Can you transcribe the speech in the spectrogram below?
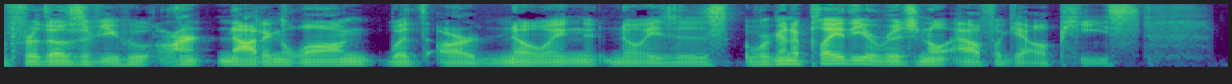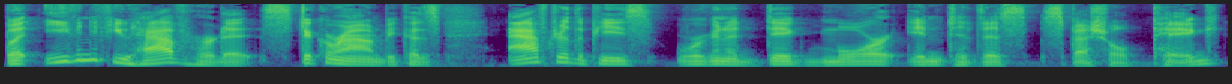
for those of you who aren't nodding along with our knowing noises, we're going to play the original Alpha Gal piece. But even if you have heard it, stick around because after the piece, we're going to dig more into this special pig,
